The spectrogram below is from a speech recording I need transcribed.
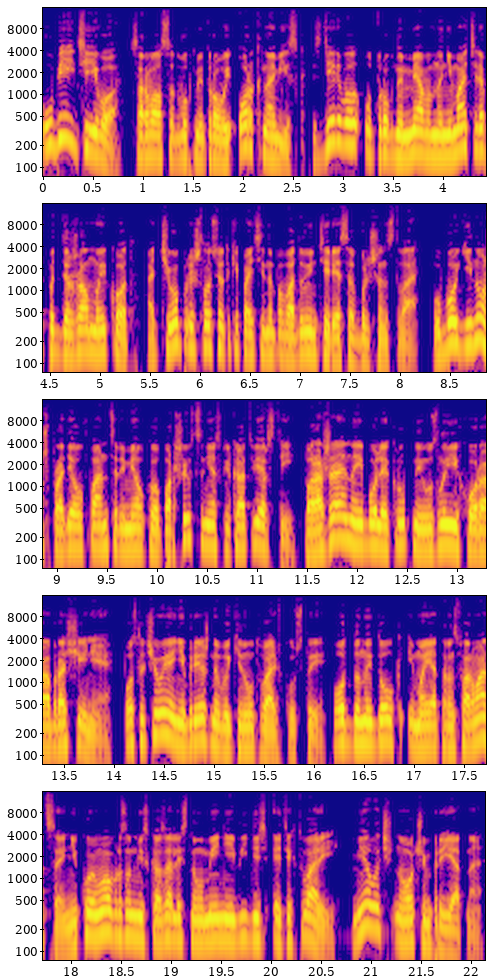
«Убейте его!» — сорвался двухметровый орк на виск. С дерева утробным мявом нанимателя поддержал мой кот, отчего пришлось все-таки пойти на поводу интересов большинства. Убогий нож проделал в панцире мелкого паршивца несколько отверстий, поражая наиболее крупные узлы и хорообращения, после чего я небрежно выкинул тварь в кусты. Отданный долг и моя трансформация никоим образом не сказались на умении видеть этих тварей. Мелочь, но очень приятно.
